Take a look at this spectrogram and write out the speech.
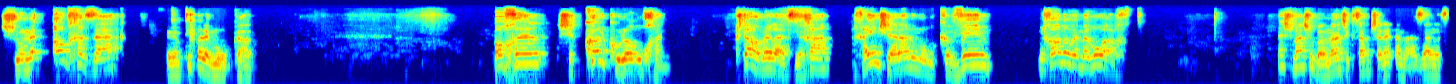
שהוא מאוד חזק וגם טיפה למורכב. אוכל שכל כולו רוחני. כשאתה אומר לעצמך, החיים שלנו מורכבים מחומר ומרוח. יש משהו במן שקצת משנה את המאזן הזה.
